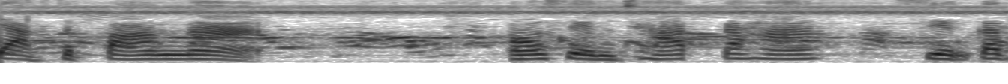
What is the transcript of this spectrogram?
อยากจะปังอะเอาเสียงชัดนะคะ เสียงกระ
